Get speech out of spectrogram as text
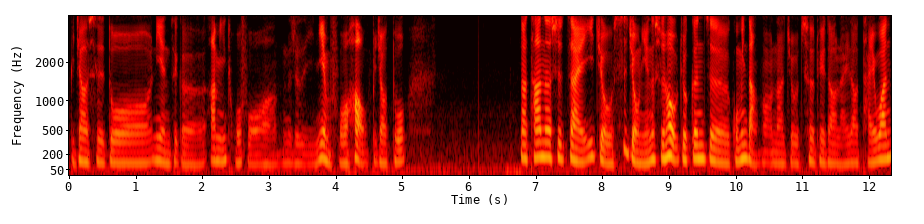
比较是多念这个阿弥陀佛啊，那就是以念佛号比较多。那他呢是在一九四九年的时候就跟着国民党哦，那就撤退到来到台湾。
